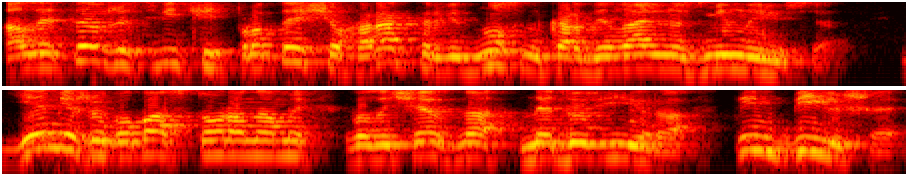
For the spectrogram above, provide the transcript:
Але це вже свідчить про те, що характер відносин кардинально змінився. Є між обома сторонами величезна недовіра, тим більше,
